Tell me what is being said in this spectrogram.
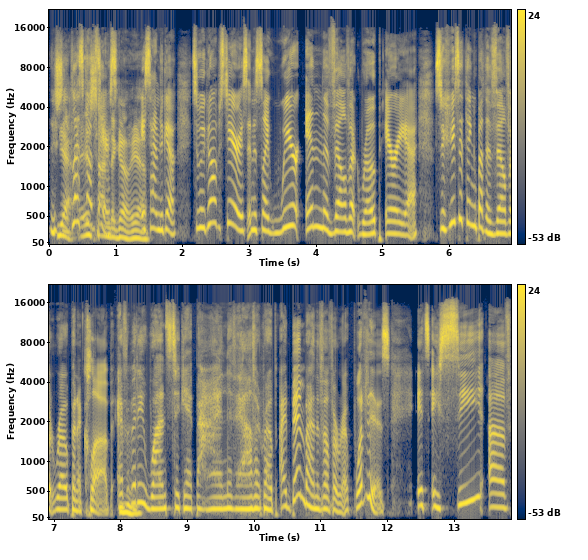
And she's Yeah, like, "Let's go upstairs. it's time upstairs." to go, yeah. It's time to go. So we go upstairs, and it's like we're in the velvet rope area. So here's the thing about the velvet rope in a club: mm-hmm. everybody wants to get behind the velvet rope. I've been behind the velvet rope. What it is? It's a sea of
